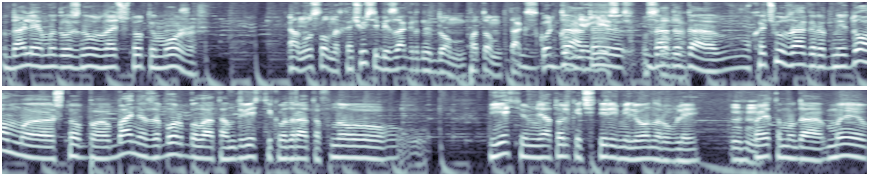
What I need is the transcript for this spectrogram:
далее мы должны узнать, что ты можешь. А, ну условно, хочу себе загородный дом. Потом, так, сколько да, у меня ты- есть, Да, условно? да, да. Хочу загородный дом, э, чтобы баня, забор была там 200 квадратов, но есть у меня только 4 миллиона рублей. Мгм. Поэтому, да, мы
